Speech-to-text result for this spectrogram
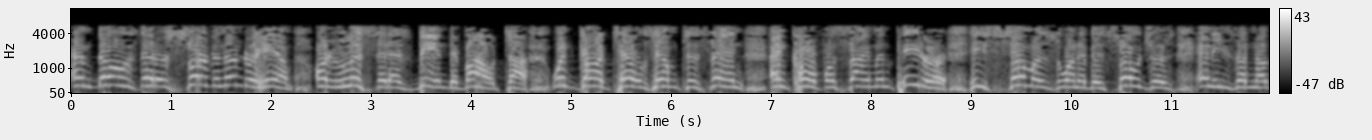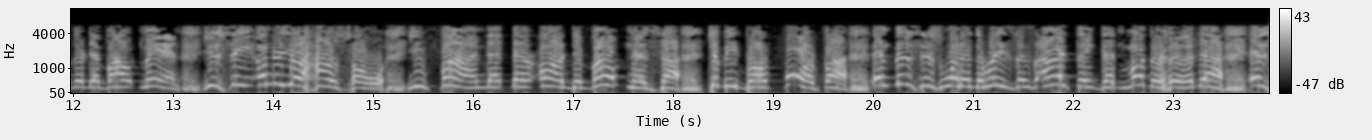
And those that are serving under him are listed as being devout. Uh, when God tells him to send and call for Simon Peter, he summons one of his soldiers and he's another devout man. You see, under your household, you find that there are devoutness uh, to be brought forth. Uh, and this is one of the reasons I think that motherhood uh, is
